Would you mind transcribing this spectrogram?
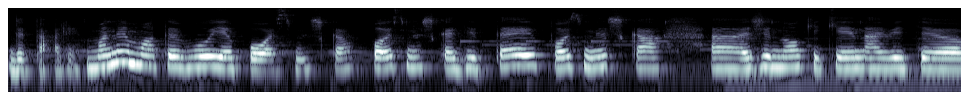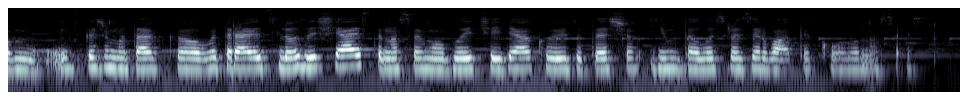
деталі. Мене мотивує посмішка, посмішка дітей, посмішка е, жінок, які навіть, е, скажімо так, е, витирають сльози щастя на своєму обличчі і дякують за те, що їм вдалося розірвати коло насильства.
